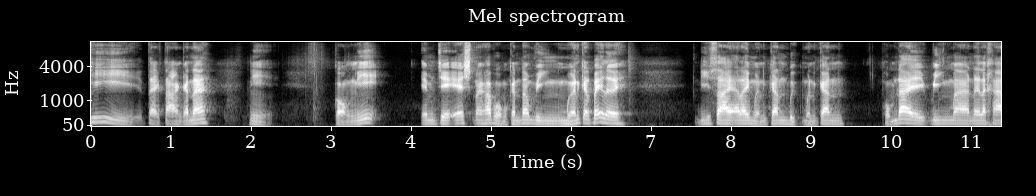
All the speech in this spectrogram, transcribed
ที่แตกต่างกันนะ นี่ กล่องนี้ MJH นะครับผมกันดั้มวิงเหมือนกันไปะเลย ดีไซน์อะไรเหมือนกันบึกเหมือนกัน ผมได้วิงมาในราคา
